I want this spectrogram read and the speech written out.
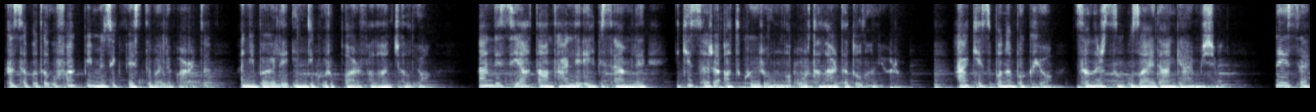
kasabada ufak bir müzik festivali vardı. Hani böyle indie gruplar falan çalıyor. Ben de siyah dantelli elbisemle iki sarı at kuyruğumla ortalarda dolanıyorum. Herkes bana bakıyor. Sanırsın uzaydan gelmişim. Neyse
